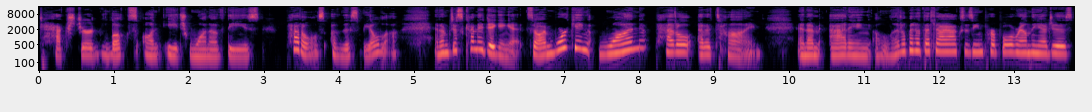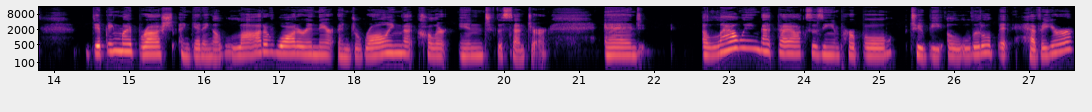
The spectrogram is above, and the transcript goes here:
textured looks on each one of these petals of this viola. And I'm just kind of digging it. So I'm working one petal at a time and I'm adding a little bit of the dioxazine purple around the edges, dipping my brush and getting a lot of water in there and drawing that color into the center. And allowing that dioxazine purple to be a little bit heavier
